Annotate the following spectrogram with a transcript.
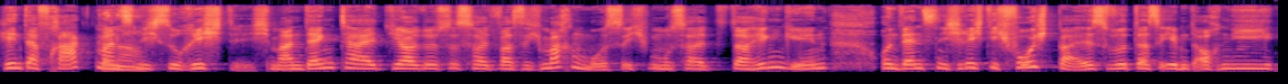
hinterfragt man es Genau. nicht so richtig. Man denkt halt, ja, das ist halt, was ich machen muss. Ich muss halt da hingehen. Und wenn es nicht richtig furchtbar ist, wird das eben auch nie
